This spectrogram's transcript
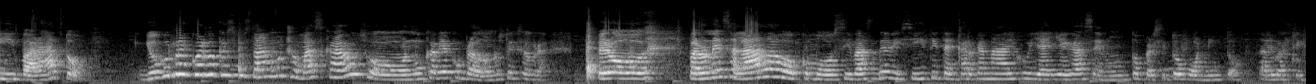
y barato. Yo recuerdo que esos estaban mucho más caros o nunca había comprado, no estoy segura. Pero para una ensalada o como si vas de visita y te encargan algo, ya llegas en un topercito bonito, algo así.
